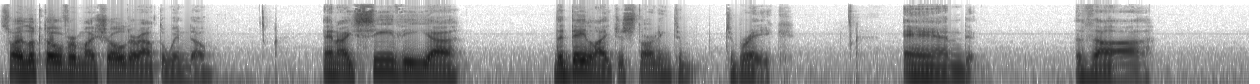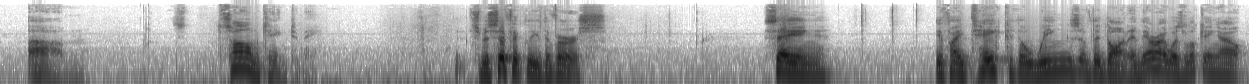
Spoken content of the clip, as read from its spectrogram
so I looked over my shoulder out the window, and I see the uh, the daylight just starting to to break, and the um, psalm came to me, specifically the verse saying, If I take the wings of the dawn, and there I was looking out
